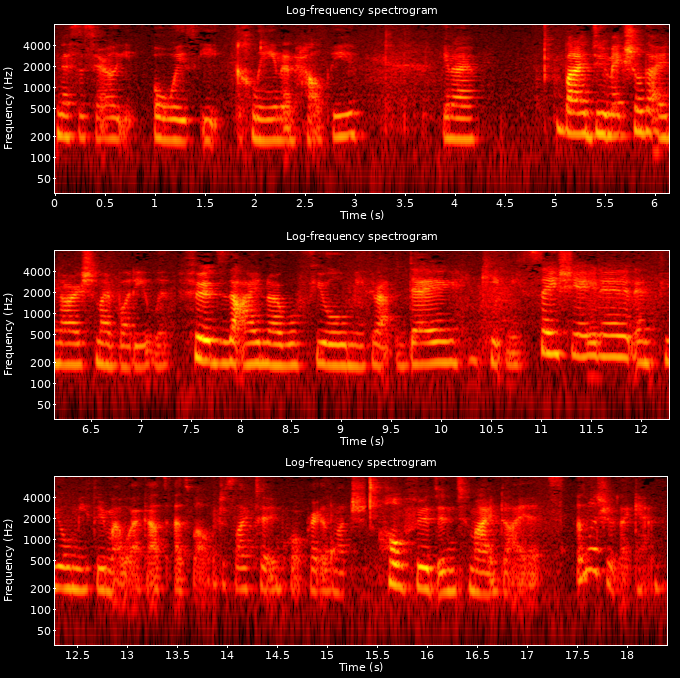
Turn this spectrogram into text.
necessarily always eat clean and healthy, you know, but I do make sure that I nourish my body with foods that I know will fuel me throughout the day, keep me satiated and fuel me through my workouts as well. I just like to incorporate as much whole foods into my diet as much as I can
